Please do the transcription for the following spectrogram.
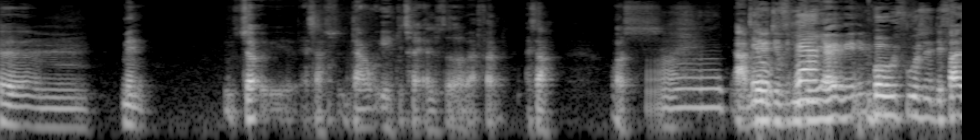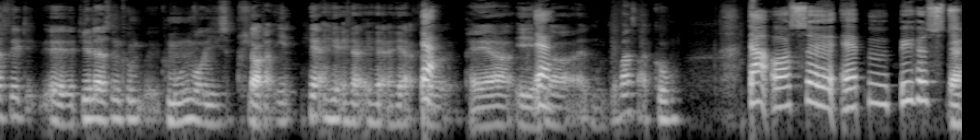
Øhm, men så, altså, der er jo æbletræ alle steder i hvert fald. Altså, også... Mm, ja, men det det, er er, det er fordi, ja. det, ude i Furesø, det er faktisk fedt, øh, de har lavet sådan en kom- kommune, hvor de så plotter ind, her, her, her, her, her, ja. pærer, æbler Ja. og alt muligt. Det er faktisk ret cool. der er også øh, appen Byhøst. Ja,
